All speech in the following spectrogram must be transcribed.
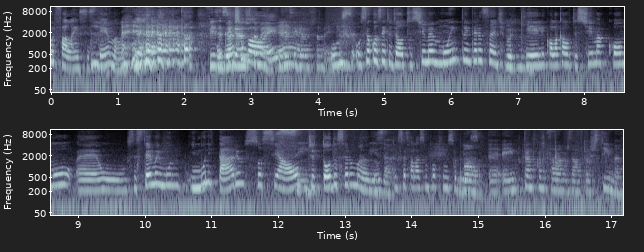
Por falar em sistema, fiz esse gancho, gancho, também. É. esse gancho também. O, o, seu conceito de autoestima é muito interessante, porque uhum. ele coloca a autoestima como é, o sistema imun, imunitário social Sim. de todo ser humano. Exato. Queria que você falasse um pouquinho sobre Bom, isso. Bom, é, é importante quando falamos da autoestima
